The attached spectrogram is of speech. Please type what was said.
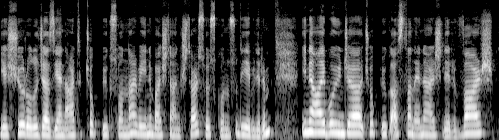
yaşıyor olacağız. Yani artık çok büyük sonlar ve yeni başlangıçlar söz konusu diyebilirim. Yine ay boyunca çok büyük aslan enerjileri var.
